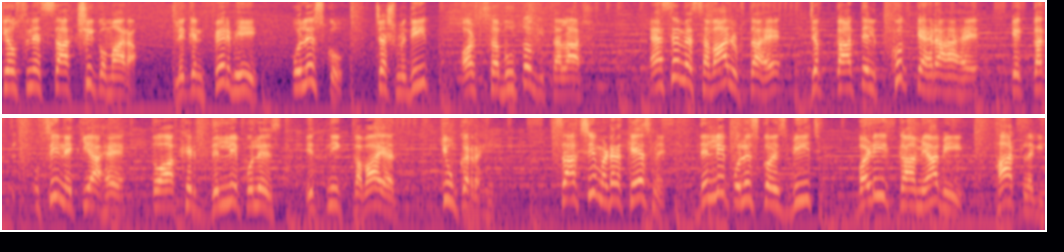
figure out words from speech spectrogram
कि उसने साक्षी को मारा, लेकिन फिर भी पुलिस को चश्मदीद और सबूतों की तलाश। ऐसे में सवाल उठता है, जब कातिल खुद कह रहा है कि कत्ल उसी ने किया है तो आखिर दिल्ली पुलिस इतनी कवायद क्यों कर रही साक्षी मर्डर केस में दिल्ली पुलिस को इस बीच बड़ी कामयाबी हाथ लगी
